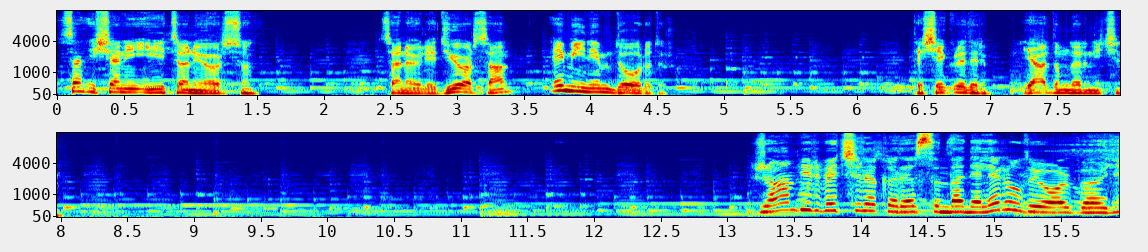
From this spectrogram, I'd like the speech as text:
Sen İşani iyi tanıyorsun. Sen öyle diyorsan eminim doğrudur. Teşekkür ederim yardımların için. Rambir ve Çırak arasında neler oluyor böyle?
